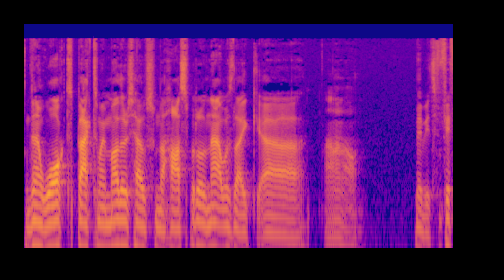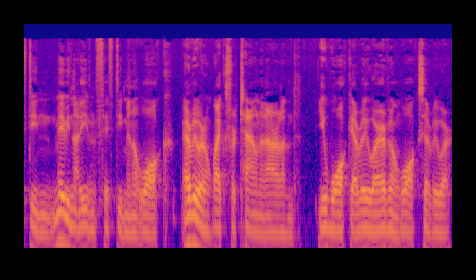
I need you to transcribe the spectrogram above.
And then I walked back to my mother's house from the hospital, and that was like uh, I don't know, maybe it's fifteen, maybe not even fifty minute walk. Everywhere in Wexford town in Ireland, you walk everywhere. Everyone walks everywhere.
